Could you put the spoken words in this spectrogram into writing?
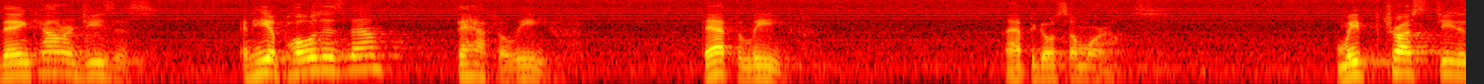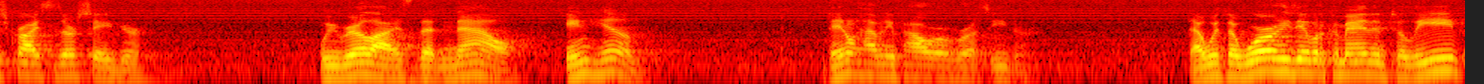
they encounter Jesus and he opposes them, they have to leave. They have to leave. They have to go somewhere else. When we trust Jesus Christ as our Savior, we realize that now, in Him, they don't have any power over us either. That with the Word, He's able to command them to leave,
